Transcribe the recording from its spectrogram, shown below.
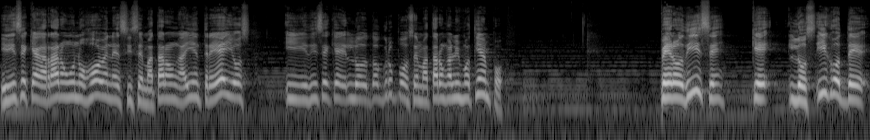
Y dice que agarraron unos jóvenes y se mataron ahí entre ellos, y dice que los dos grupos se mataron al mismo tiempo. Pero dice que los hijos de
